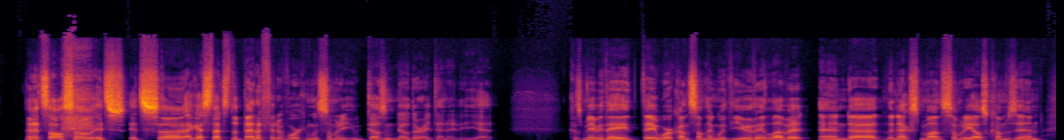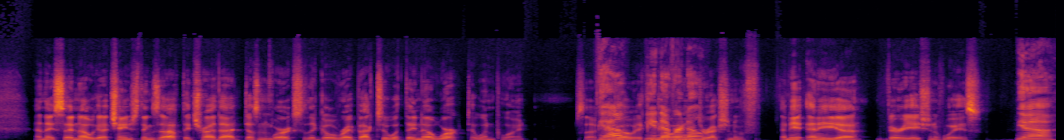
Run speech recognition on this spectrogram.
and it's also it's it's uh, I guess that's the benefit of working with somebody who doesn't know their identity yet, because maybe they they work on something with you, they love it, and uh, the next month somebody else comes in and they say no we got to change things up they try that doesn't work so they go right back to what they know worked at one point so it yeah, can go it can go any know. direction of any any uh, variation of ways yeah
